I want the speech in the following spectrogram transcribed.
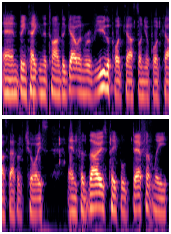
and been taking the time to go and review the podcast on your podcast app of choice. And for those people, definitely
